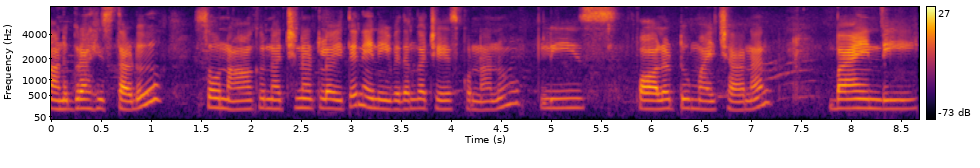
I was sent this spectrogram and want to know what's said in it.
అనుగ్రహిస్తాడు. సో నాకు నచ్చినట్లు అయితే నేను ఈ విధంగా చేసుకున్నాను. Please follow to my channel. Bye అండి.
